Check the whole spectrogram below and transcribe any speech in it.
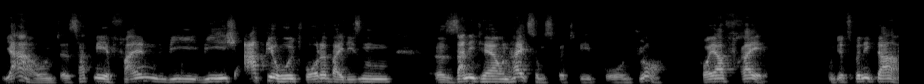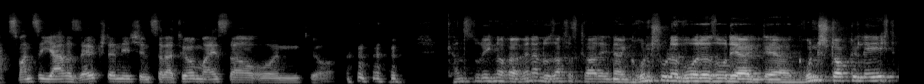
ja, und es hat mir gefallen, wie, wie ich abgeholt wurde bei diesem Sanitär- und Heizungsbetrieb. Und ja, Feuer frei. Und jetzt bin ich da, 20 Jahre selbstständig, Installateurmeister und ja. Kannst du dich noch erinnern, du sagtest gerade, in der Grundschule wurde so der, der Grundstock gelegt.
